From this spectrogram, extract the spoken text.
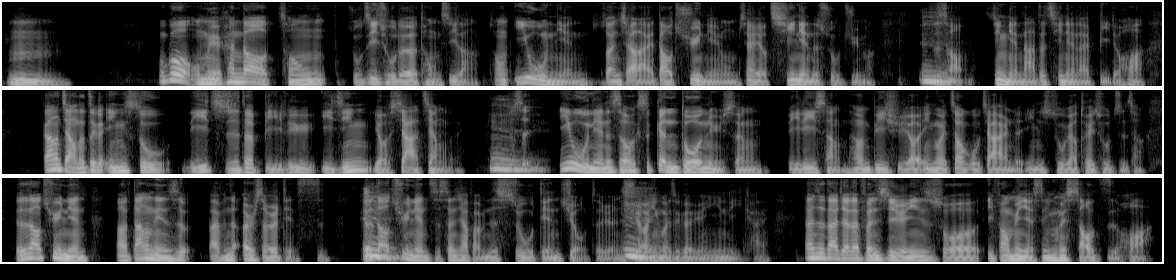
嗯，不过我们也看到，从主计处的统计啦，从一五年算下来到去年，我们现在有七年的数据嘛，至少近年拿这七年来比的话。刚刚讲的这个因素，离职的比率已经有下降了。嗯，就是一五年的时候是更多女生比例上，她们必须要因为照顾家人的因素要退出职场。可是到去年，呃，当年是百分之二十二点四，可是到去年只剩下百分之十五点九的人需要因为这个原因离开。嗯，但是大家在分析的原因是说，一方面也是因为少子化，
